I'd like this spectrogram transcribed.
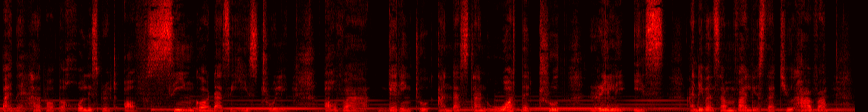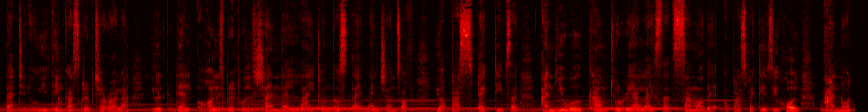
by the help of the Holy Spirit of seeing God as He is truly, of uh, getting to understand what the truth really is, and even some values that you have uh, that you think are scriptural. Uh, the Holy Spirit will shine the light on those dimensions of your perspectives, uh, and you will come to realize that some of the perspectives you hold are not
